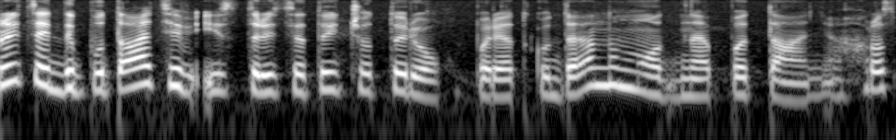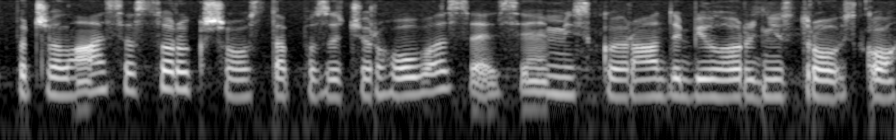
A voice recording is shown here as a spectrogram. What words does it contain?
30 депутатів із 34 у порядку денному одне питання. Розпочалася 46-та позачергова сесія міської ради Білгород-Дністровського.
